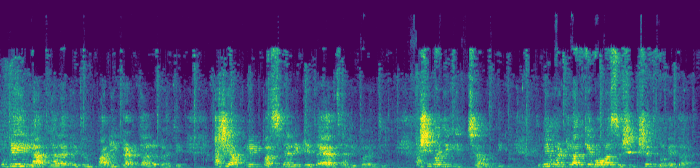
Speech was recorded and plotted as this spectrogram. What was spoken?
कुठेही लात घाला तिथून पाणी काढता आलं पाहिजे. अशी आपली पर्सनॅलिटी तयार झाली पाहिजे. अशी माझी इच्छा होती. तुम्ही म्हटलात की बाबा सुशिक्षित उमेदवार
